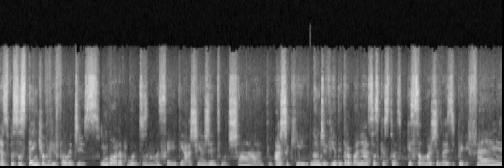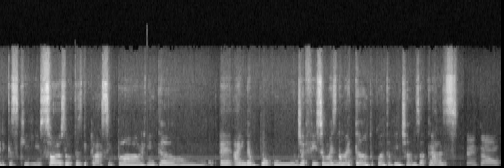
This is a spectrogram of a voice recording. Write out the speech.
as pessoas têm que ouvir falar disso, embora muitos não aceitem, achem a gente muito chato, acham que não devia de trabalhar essas questões porque são marginais e periféricas, que só as lutas de classe importam. Então, é, ainda é um pouco difícil, mas não é tanto quanto há 20 anos atrás. Então,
